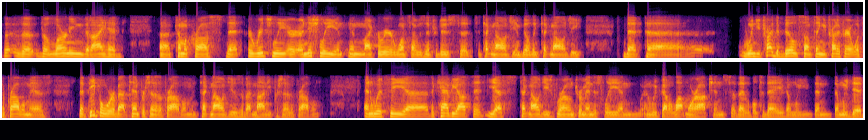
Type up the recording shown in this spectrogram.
the, the, the learning that I had uh, come across that originally or initially in, in, my career once I was introduced to, to technology and building technology that uh, when you tried to build something, you try to figure out what the problem is, that people were about 10% of the problem and technology was about 90% of the problem. And with the uh, the caveat that yes, technology's grown tremendously, and, and we've got a lot more options available today than we than than we did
